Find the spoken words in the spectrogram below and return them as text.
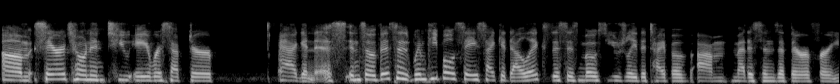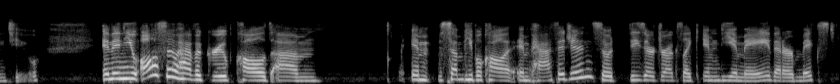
um, serotonin 2A receptor agonists. And so this is when people say psychedelics, this is most usually the type of um, medicines that they're referring to. And then you also have a group called um, some people call it empathogens. So these are drugs like MDMA that are mixed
